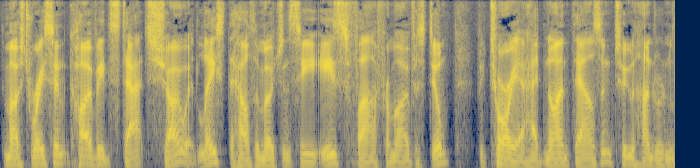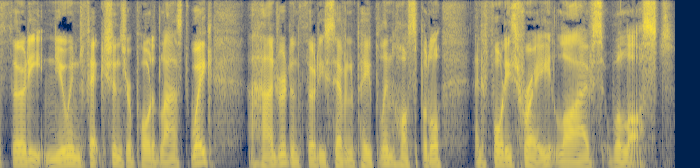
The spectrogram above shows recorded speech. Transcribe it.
The most recent COVID stats show at least the health emergency is far from over still. Victoria had 9,230 new infections reported last week, 137 people in hospital, and 43 lives were lost.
